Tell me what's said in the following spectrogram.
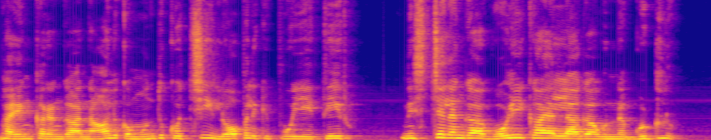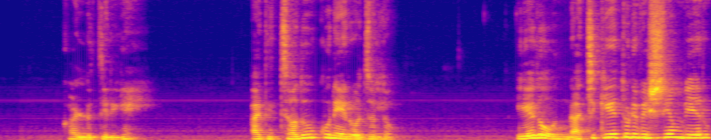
భయంకరంగా నాలుక ముందుకొచ్చి లోపలికి పోయే తీరు. నిశ్చలంగా గోళీకాయల్లాగా ఉన్న గుడ్లు. కళ్ళు తిరిగాయి. అది చదువుకునే రోజుల్లో. ఏదో నచికేతుడి విషయం వేరు.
